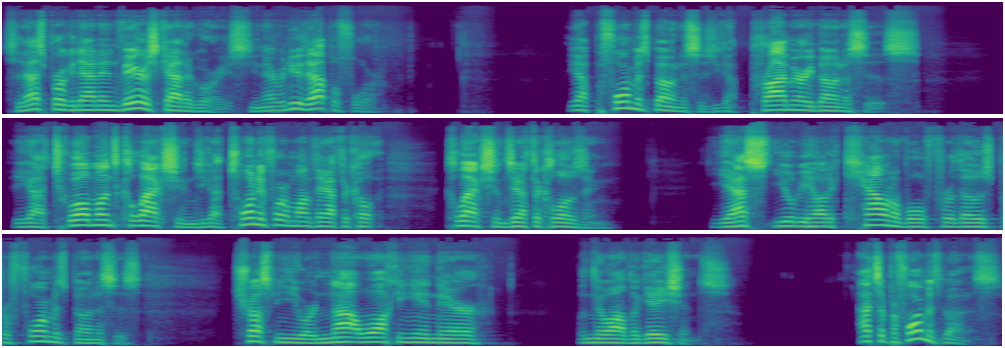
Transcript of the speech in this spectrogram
So that's broken down in various categories. You never knew that before. You got performance bonuses, you got primary bonuses, you got 12 month collections, you got 24 month after co- collections after closing. Yes, you'll be held accountable for those performance bonuses. Trust me, you are not walking in there with no obligations. That's a performance bonus.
